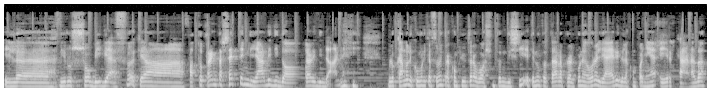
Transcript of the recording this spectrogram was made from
il uh, virus So Big F che ha fatto 37 miliardi di dollari di danni bloccando le comunicazioni tra computer a Washington DC e tenuto a terra per alcune ore gli aerei della compagnia Air Canada.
